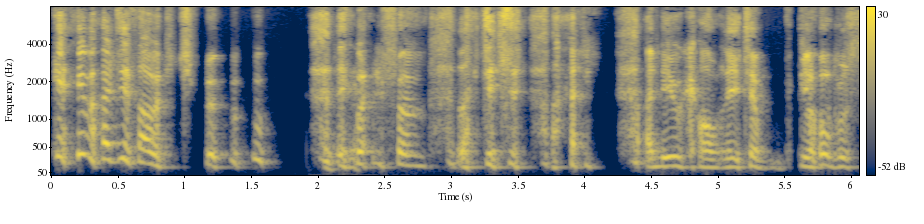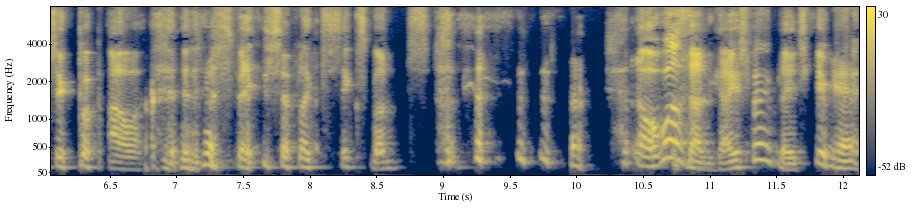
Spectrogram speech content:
can you imagine if that was true? they went from like this a, a new colony to global superpower in the space of like six months. oh, well done, guys. Fair play to you. Yeah.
